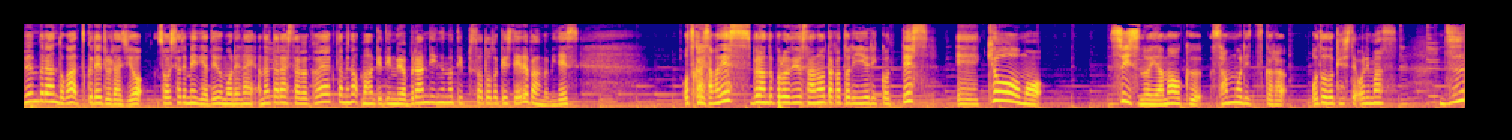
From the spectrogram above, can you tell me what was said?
分ブランドが作れるラジオ。ソーシャルメディアで埋もれないあなたらしさが輝くためのマーケティングやブランディングの tips をお届けしている番組です。お疲れ様です。ブランドプロデューサーの高取ゆり子です、えー、今日もスイスの山奥サンモリッツからお届けしております。ず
